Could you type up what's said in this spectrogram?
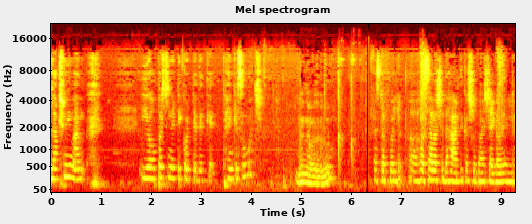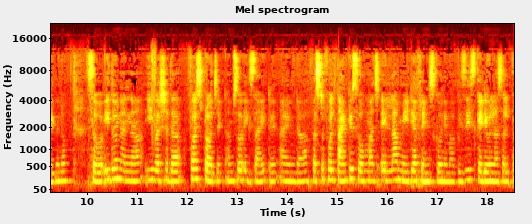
Lakshmi ma'am ಈ ಆಪರ್ಚುನಿಟಿ ಕೊಟ್ಟಿದ್ದಕ್ಕೆ. ಥ್ಯಾಂಕ್ ಯು ಸೋ ಮಚ್ ಧನ್ಯವಾದಗಳು. ಫಸ್ಟ್ ಆಫ್ ಆಲ್ ಹೊಸ ವರ್ಷದ ಹಾರ್ದಿಕ ಶುಭಾಶಯಗಳು ಎಲ್ರಿಗೂ ಸೊ ಇದು ನನ್ನ ಈ ವರ್ಷದ first project I am so excited and first of all thank you so much ಎಲ್ಲ ಮೀಡಿಯಾ ಫ್ರೆಂಡ್ಸ್ಗೂ ನಿಮ್ಮ ಬ್ಯುಸಿ ಸ್ಕೆಡ್ಯೂಲ್ನ ಸ್ವಲ್ಪ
